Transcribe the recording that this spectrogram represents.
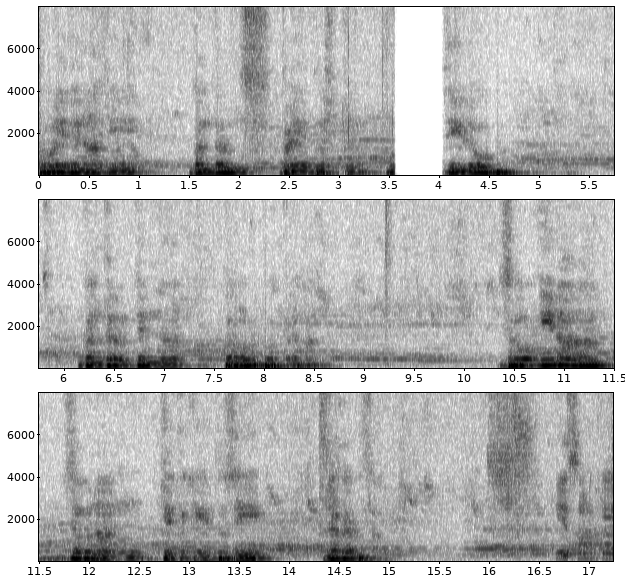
ਥੋੜੇ ਦਿਨਾਂ ਤੇ ਗੰਧਰਵ ਬੜੇ ਦੁਸ਼ਟ ਸੀ ਲੋਭ ਗੰਧਰਵ ਤਿੰਨ ਕਰੋੜ ਪੁੱਤਰ ਹਨ। ਸੋ ਇਹਨਾਂ ਸਭਨਾਂ ਨੂੰ ਜਿੱਤ ਕੇ ਤੁਸੀਂ ਨਗਰ ਬਸਾਓ ਇਹ ਸੁਣ ਕੇ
